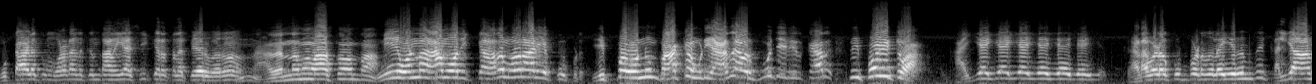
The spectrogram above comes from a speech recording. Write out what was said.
முட்டாளுக்கும் முரடனுக்கும் தானையா சீக்கிரத்துல பேர் வரும். அது என்னமோ வாஸ்தவம் தான் நீ ஒண்ணு ஆமோதிக்காத முதலாளிய கூப்பிடு. இப்ப ஒண்ணும் பார்க்க முடியாது அவர் பூஜையில் இருக்காரு நீ போயிட்டு வா. ஐயய்யய்யய்யய்யய்ய. கடவுளை கும்பிடுறதுல இருந்து கல்யாண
